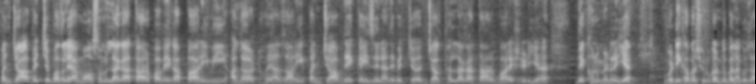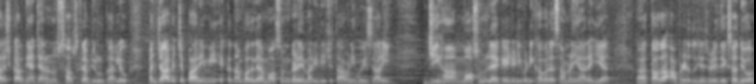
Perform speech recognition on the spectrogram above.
ਪੰਜਾਬ ਵਿੱਚ ਬਦਲਿਆ ਮੌਸਮ, ਲਗਾਤਾਰ ਪਵੇਗਾ ਭਾਰੀ ਮੀਂਹ ਅਲਰਟ ਹੋਇਆ ਜਾਰੀ। ਪੰਜਾਬ ਦੇ ਕਈ ਜ਼ਿਲ੍ਹਿਆਂ ਦੇ ਵਿੱਚ ਜਲਥਲ ਲਗਾਤਾਰ ਬਾਰਿਸ਼ ਜਿਹੜੀ ਹੈ, ਦੇਖਣ ਨੂੰ ਮਿਲ ਰਹੀ ਹੈ। ਵੱਡੀ ਖਬਰ ਸ਼ੁਰੂ ਕਰਨ ਤੋਂ ਪਹਿਲਾਂ ਗੁਜ਼ਾਰਿਸ਼ ਕਰਦੇ ਹਾਂ, ਚੈਨਲ ਨੂੰ ਸਬਸਕ੍ਰਾਈਬ ਜ਼ਰੂਰ ਕਰ ਲਿਓ। ਪੰਜਾਬ ਵਿੱਚ ਭਾਰੀ ਮੀਂਹ, ਇੱਕਦਮ ਬਦਲਿਆ ਮੌਸਮ, ਗੜੇਮਾਰੀ ਦੀ ਚੇਤਾਵਨੀ ਹੋਈ ਜਾਰੀ। ਜੀ ਹਾਂ, ਮੌਸਮ ਨੂੰ ਲੈ ਕੇ ਜਿਹੜੀ ਵੱਡੀ ਖਬਰ ਸਾਹਮਣੇ ਆ ਰਹੀ ਹੈ ਤਾਜ਼ਾ ਅਪਡੇਟ ਤੁਸੀਂ ਇਸ ਵੇਲੇ ਦੇਖ ਸਕਦੇ ਹੋ।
